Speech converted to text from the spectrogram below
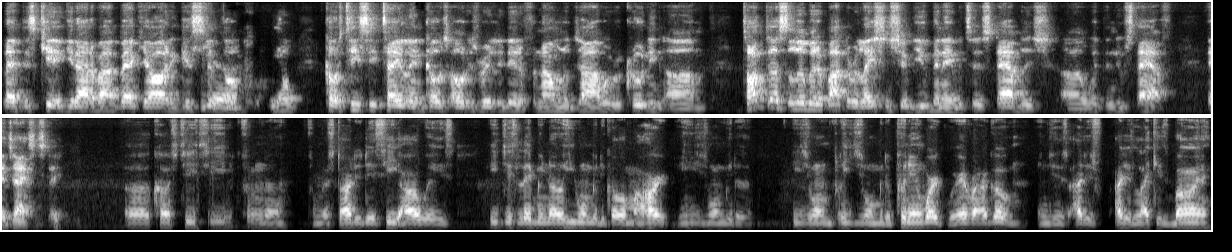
let this kid get out of our backyard and get slipped yeah. over. You know, Coach TC Taylor and Coach Otis really did a phenomenal job with recruiting. Um, talk to us a little bit about the relationship you've been able to establish uh, with the new staff at Jackson State? Uh, Coach TC from the from the start of this, he always he just let me know he want me to go with my heart. And he just want me to he just want he just want me to put in work wherever I go. And just I just I just like his bond.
